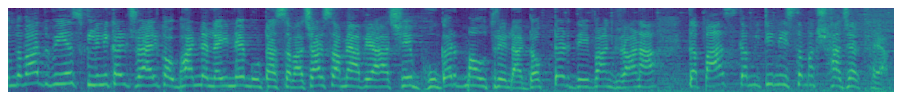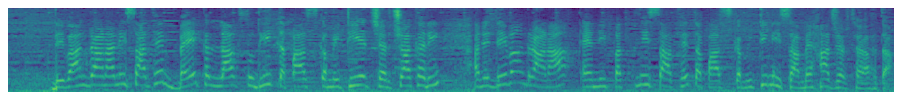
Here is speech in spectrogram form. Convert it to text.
અમદાવાદ વીએસ ક્લિનિકલ ટ્રાયલ કૌભાંડને લઈને મોટા સમાચાર સામે આવી રહ્યા છે. ભૂગર્ભમાં ઉતરેલા ડોક્ટર દેવાંગ રાણા તપાસ કમિટીની સમક્ષ હાજર થયા. દેવાંગ રાણાની સાથે બે કલાક સુધી તપાસ કમિટીએ ચર્ચા કરી અને દેવાંગ રાણા એની પત્ની સાથે તપાસ કમિટીની સામે હાજર થયા હતા.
